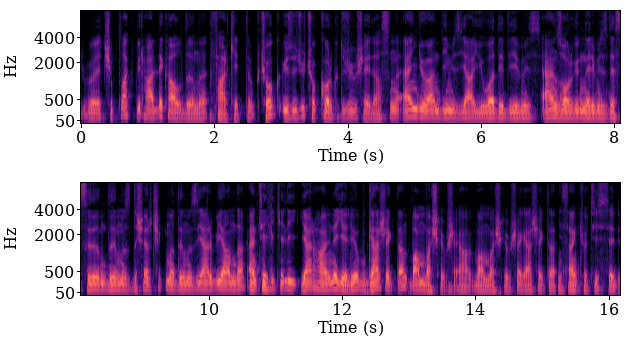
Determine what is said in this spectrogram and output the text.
böyle çıplak bir halde kaldığını fark ettim. Çok üzücü, çok korkutucu bir şeydi. Aslında en güvendiğimiz ya yuva dediğimiz, en zor günlerimizde sığındığımız, dışarı çıkmadığımız yer bir anda en tehlikeli yer haline geliyor. Bu gerçekten bambaşka bir şey abi. Bambaşka bir şey. Gerçekten insan kötü hissediyor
